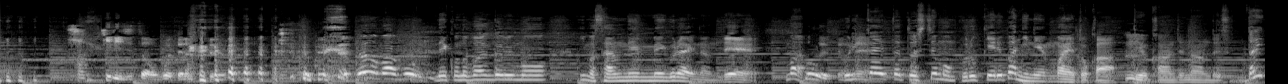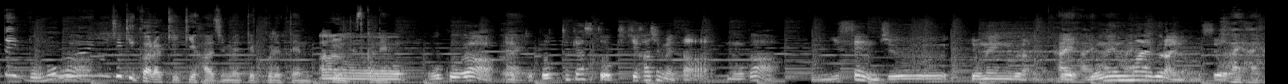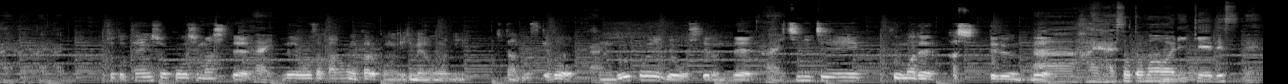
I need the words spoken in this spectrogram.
きり実は覚えてなくてですね。まあまあもうね、この番組も今3年目ぐらいなんで、まあ、ね。振り返ったとしても古ければ2年前とかっていう感じなんです。大体どのぐらいの時期から聞き始めてくれていいんですかね？ー僕が、いえっと、ポッドキャストを聞き始めたのが、2014年ぐらいなんで、はいはいはいはい4年前ぐらいなんですよ。はいはいはいはいちょっと転職をしまして、はいで、大阪の方からこの愛媛の方に来たんですけど、はいこのルート営業をしてるんで、はい1日車で走ってるんはい。で、ああ、はいはい、外回り系ですね。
